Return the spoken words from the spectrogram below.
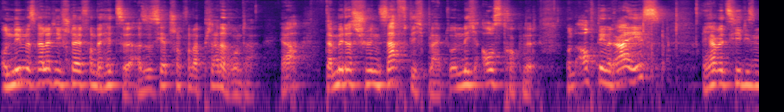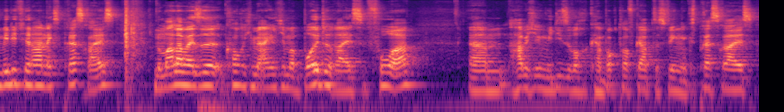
und nehme das relativ schnell von der Hitze, also ist jetzt schon von der Platte runter, ja, damit das schön saftig bleibt und nicht austrocknet. Und auch den Reis, ich habe jetzt hier diesen mediterranen Expressreis. Normalerweise koche ich mir eigentlich immer Beutelreis vor. Ähm, habe ich irgendwie diese Woche keinen Bock drauf gehabt, deswegen Expressreis.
